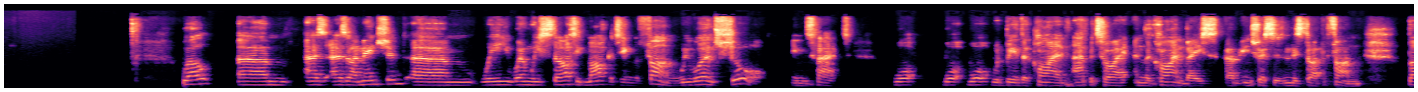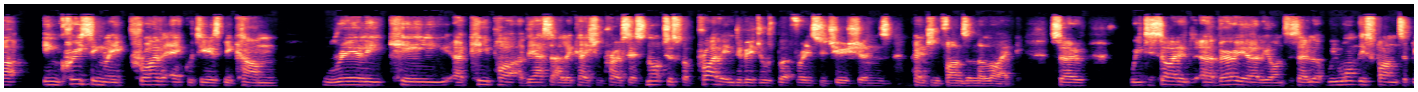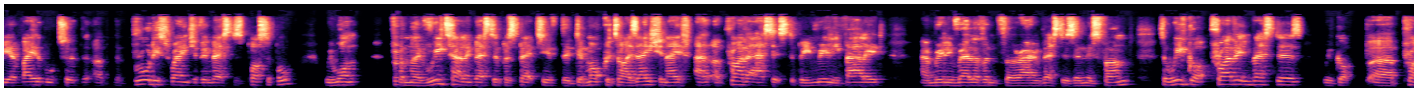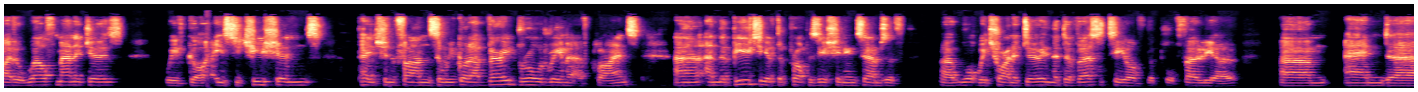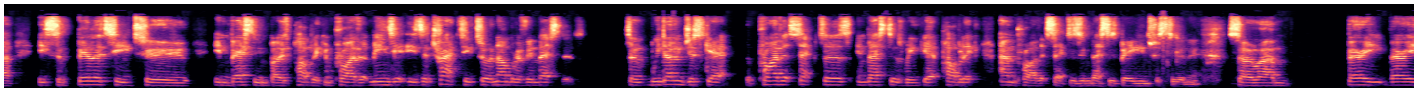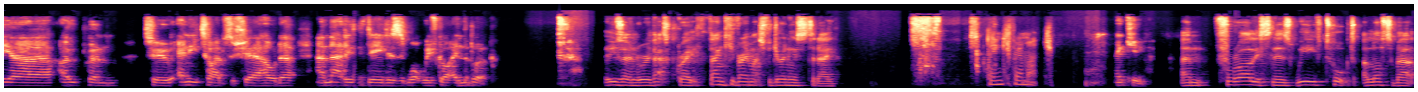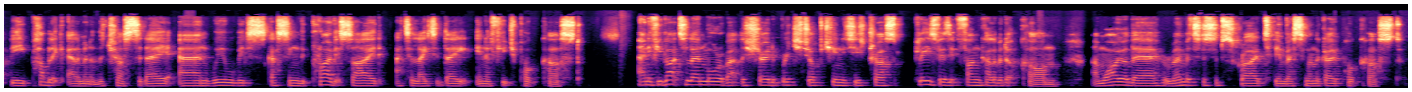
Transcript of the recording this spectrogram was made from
Well, um, as as I mentioned, um, we when we started marketing the fund, we weren't sure, in fact, what what what would be the client appetite and the client base um, interested in this type of fund. But increasingly, private equity has become really key a key part of the asset allocation process, not just for private individuals but for institutions, pension funds, and the like. So we decided uh, very early on to say, look, we want this fund to be available to the, uh, the broadest range of investors possible. We want from a retail investor perspective, the democratization of private assets to be really valid and really relevant for our investors in this fund. So we've got private investors, we've got uh, private wealth managers, we've got institutions, pension funds. So we've got a very broad remit of clients. Uh, and the beauty of the proposition in terms of uh, what we're trying to do in the diversity of the portfolio um, and uh, its ability to invest in both public and private means it is attractive to a number of investors. So we don't just get the private sectors investors, we get public and private sectors investors being interested in it. So um, very, very uh, open to any types of shareholder, and that indeed is what we've got in the book. Uzo and that's great. Thank you very much for joining us today. Thank you very much. Thank you. Um, for our listeners, we've talked a lot about the public element of the trust today, and we will be discussing the private side at a later date in a future podcast. And if you'd like to learn more about the Schroder British Opportunities Trust, please visit fundcalibre.com. And while you're there, remember to subscribe to the Investing on the Go podcast.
